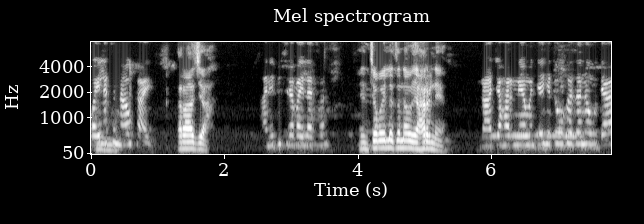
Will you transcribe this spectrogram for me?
बैलाचं नाव काय? राजा. आणि दुसऱ्या बैलाचं? यांच्या बैलाचं नाव आहे हरण्या. राजा हरण्या म्हणजे हे दोघ जण उद्या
